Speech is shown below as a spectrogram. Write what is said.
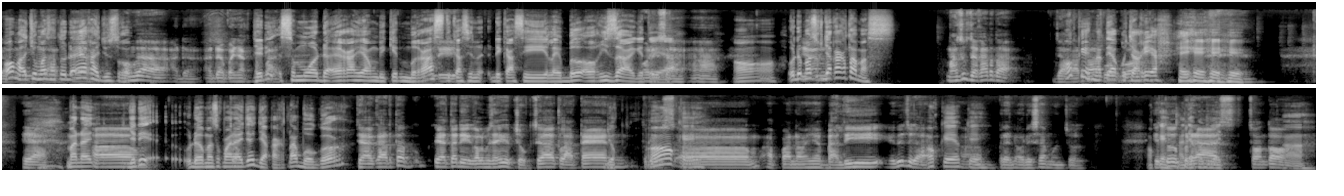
Oh, nggak cuma satu daerah justru? Oh enggak, ada ada banyak Jadi tempat. semua daerah yang bikin beras Di- dikasih dikasih label Oriza gitu Orisa. ya. ah. Oh, udah Yang- masuk Jakarta Mas? Masuk Jakarta. Jakarta. Oke, nanti aku cari ah. Hehehe. Ya, Mana Em, jadi udah masuk mana aja? Jakarta, Bogor. Jakarta ya tadi kalau misalnya Jogja, Klaten, Jog- terus Oh, oke. em, apa namanya Bali itu juga Oke, oke. em, brand Orisa muncul. Oke, itu beras, contoh. Ah,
